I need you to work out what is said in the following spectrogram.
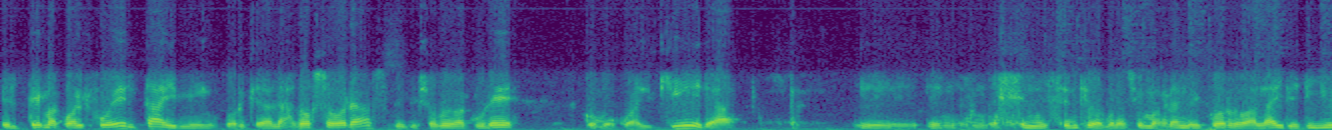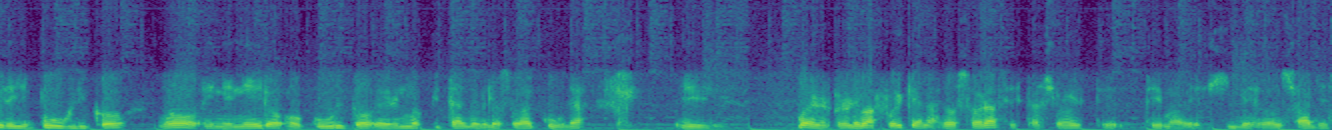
El tema cuál fue el timing, porque a las dos horas de que yo me vacuné, como cualquiera, eh, en, el centro de vacunación más grande de Córdoba, al aire libre y público, no en enero oculto en un hospital donde no se vacuna, eh, bueno, el problema fue que a las dos horas estalló este tema de Jiménez González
